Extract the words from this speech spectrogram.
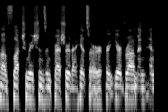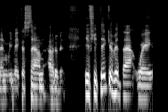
of fluctuations in pressure that hits our, our eardrum and, and then we make a sound out of it. If you think of it that way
